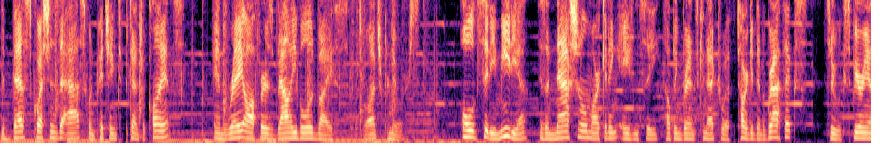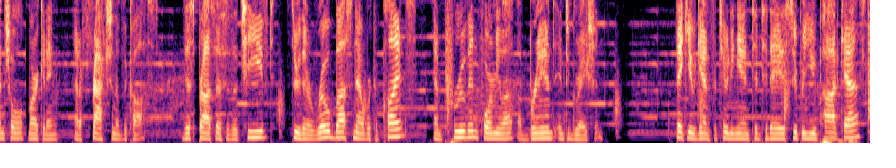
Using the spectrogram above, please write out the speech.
the best questions to ask when pitching to potential clients, and Ray offers valuable advice to entrepreneurs. Old City Media is a national marketing agency helping brands connect with target demographics through experiential marketing at a fraction of the cost. This process is achieved through their robust network of clients and proven formula of brand integration. Thank you again for tuning in to today's Super You podcast.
